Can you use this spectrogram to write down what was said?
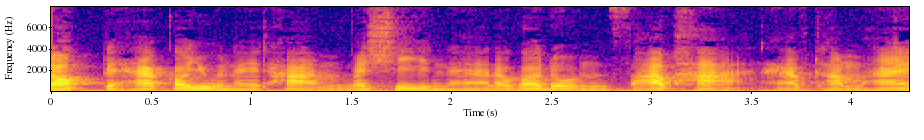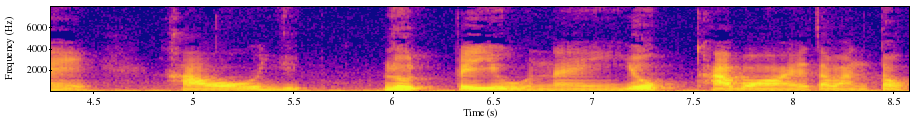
ด็อกนะฮะก็อยู่ใน Time Machine นะฮะแล้วก็โดนฟ้าผ่านะครับทำให้เขา หลุดไปอยู่ในยุคคาวบอยตะวันตก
